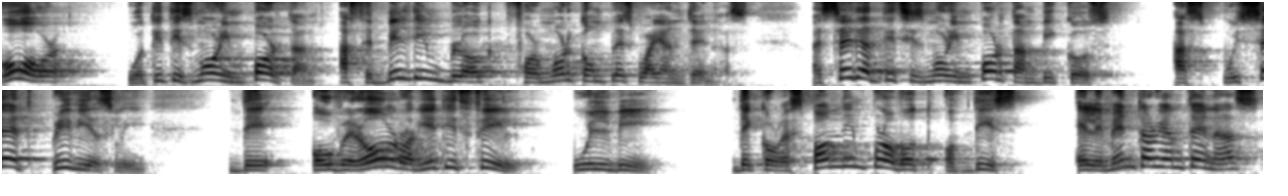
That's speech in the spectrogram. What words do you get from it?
or what it is more important as a building block for more complex wire antennas. I say that this is more important because as we said previously the overall radiated field will be the corresponding product of these elementary antennas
